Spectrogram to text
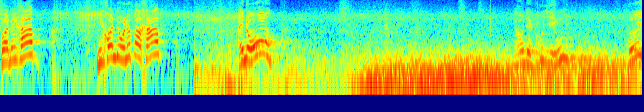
สวัสดีครับ มีคนอยู่หรือเปล่าครับ ไอ้หนูเงาเด็กผู้หญิง เฮ้ย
